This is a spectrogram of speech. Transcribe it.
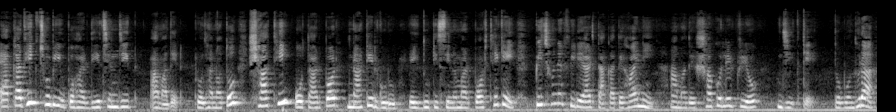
একাধিক ছবি উপহার দিয়েছেন জিৎ। আমাদের প্রধানত সাথী ও তারপর নাটের গুরু। এই দুটি সিনেমার পর থেকেই পিছনে ফিরে আর তাকাতে হয়নি আমাদের সকলের প্রিয় জিতকে। তো বন্ধুরা,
